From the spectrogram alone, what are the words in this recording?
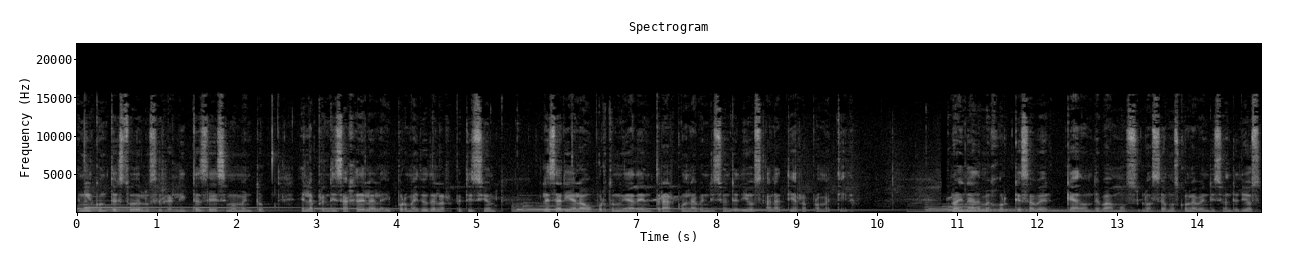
En el contexto de los israelitas de ese momento, el aprendizaje de la ley por medio de la repetición les daría la oportunidad de entrar con la bendición de Dios a la tierra prometida. No hay nada mejor que saber que a dónde vamos lo hacemos con la bendición de Dios,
